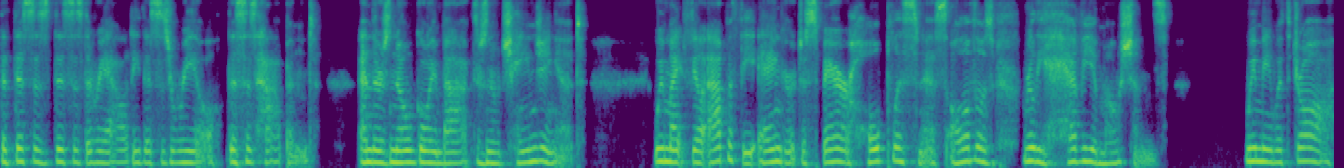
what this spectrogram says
that this is this is the reality. This is real. This has happened. And there's no going back. There's no changing it we might feel apathy, anger, despair, hopelessness, all of those really heavy emotions. We may withdraw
